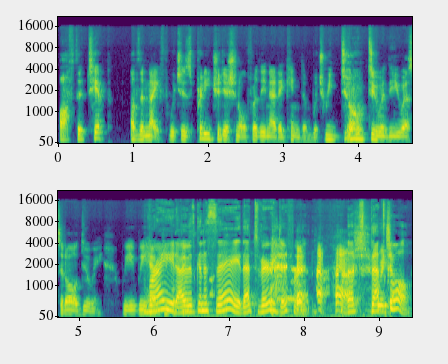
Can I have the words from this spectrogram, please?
off the tip of the knife, which is pretty traditional for the United Kingdom, which we don't do in the U.S. at all, do we? We we right. I was going to say that's very different. that's that's cool.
